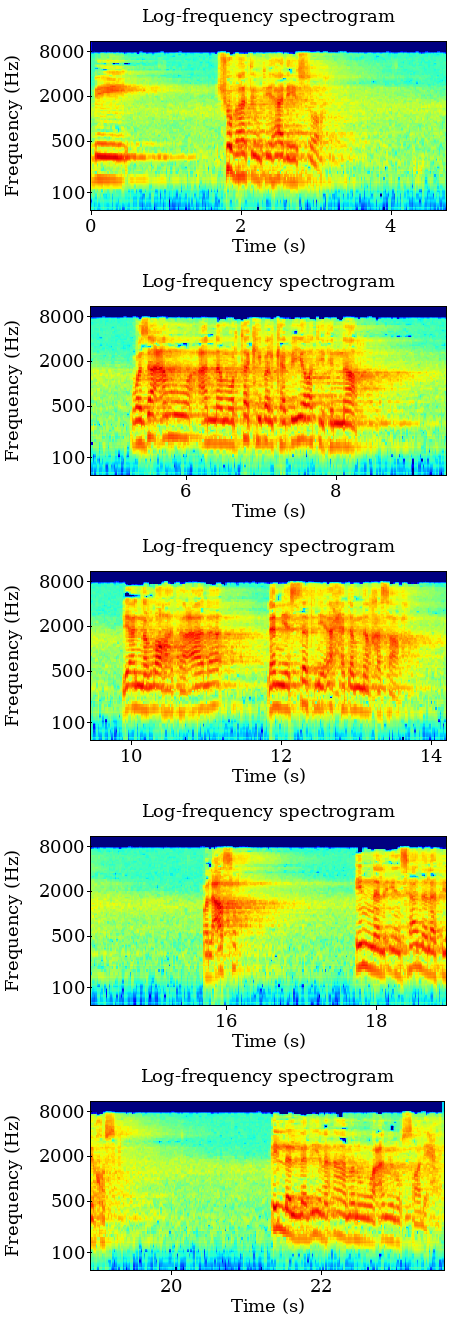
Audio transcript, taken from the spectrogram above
بشبهة في هذه السورة وزعموا أن مرتكب الكبيرة في النار. لأن الله تعالى لم يستثن أحدا من الخسارة. والعصر إن الإنسان لفي خسر إلا الذين آمنوا وعملوا الصالحات.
